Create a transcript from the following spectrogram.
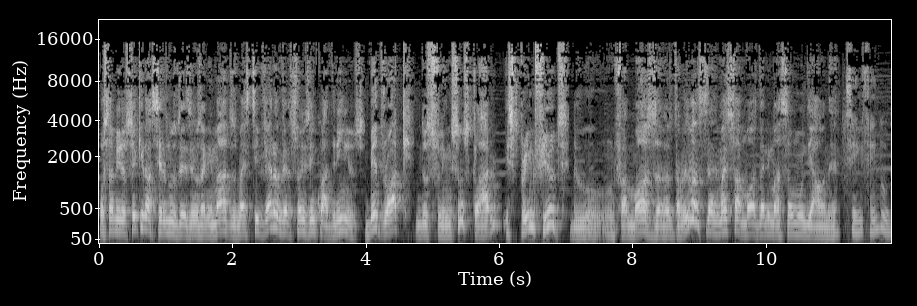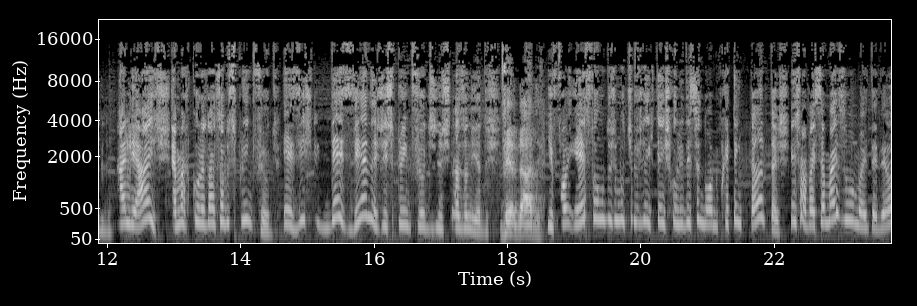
Ô Samir, eu sei que nasceram nos desenhos animados, mas tiveram versões em quadrinhos. Bedrock, dos Flintstones, claro. Springfield, do famosa, talvez uma das cidades mais famosas da animação mundial, né? Sim, sem dúvida. Aliás, tem uma curiosidade sobre Springfield. Existem dezenas de Springfields nos Estados Unidos. Verdade. E foi, esse foi um dos motivos de ter escolhido esse nome, porque tem tantas, eles falaram, vai ser mais uma, entendeu?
